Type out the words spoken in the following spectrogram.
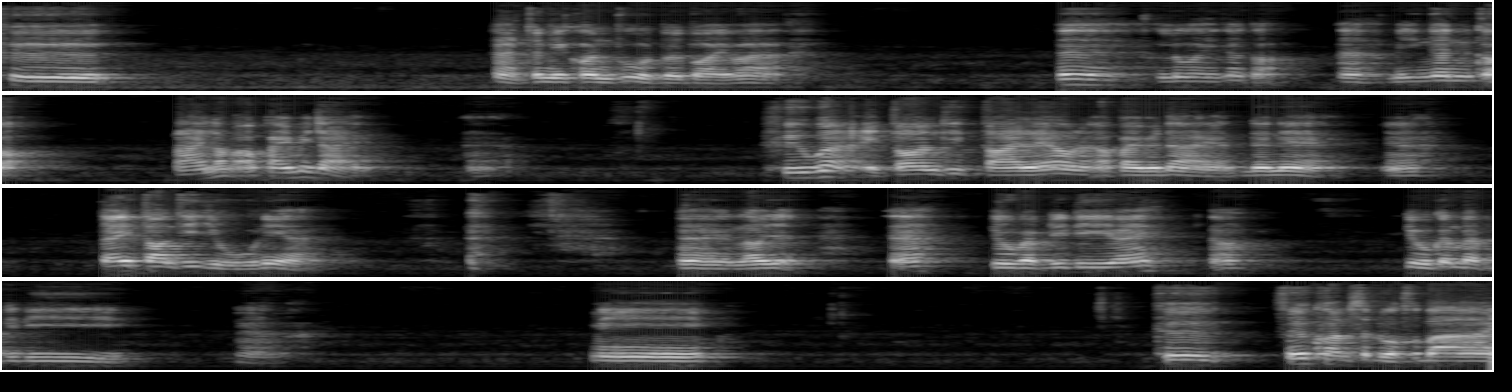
คือ อาจจะมีคนพูดบ่อย ๆ ว่า เออรวยแล้วก็อ่ามีเงินก็ตายแล้วเอาไปไม่ได้ คือว่าไอ้ตอนที่ตายแล้วนะเอาไปไม่ได้แน่ๆนะ แต่ตอนที่อยู่เนี่ยเออเราจะนะอยู่แบบดีๆไหมเนาะอยู่กันแบบดีๆมีคือซื้อความสะดวกสบาย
